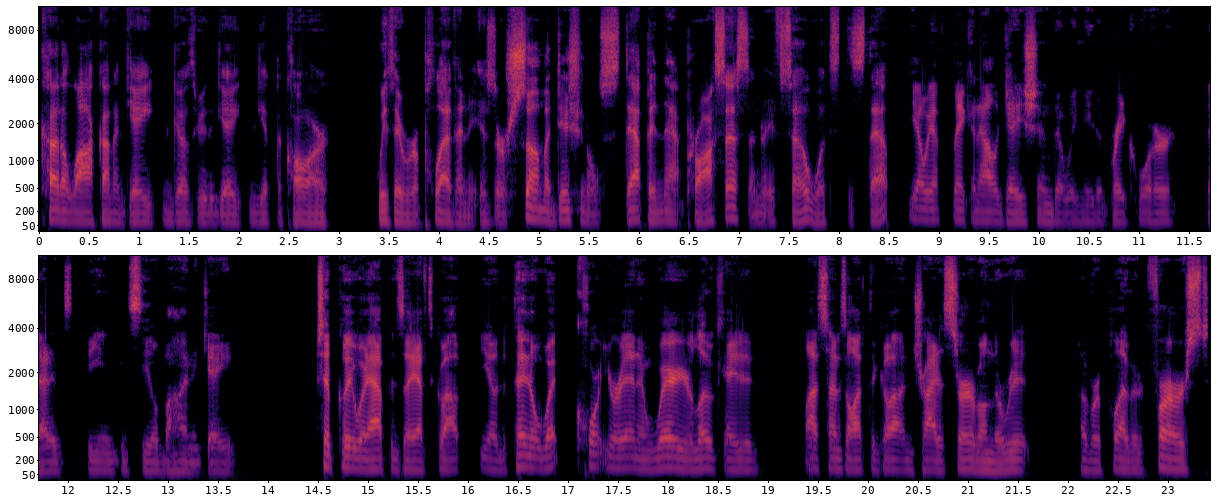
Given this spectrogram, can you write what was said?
cut a lock on a gate and go through the gate and get the car with a replevin, is there some additional step in that process? And if so, what's the step? Yeah, we have to make an allegation that we need a break order, that it's being concealed behind a gate. Typically what happens, they have to go out, you know, depending on what court you're in and where you're located, a lot of times they'll have to go out and try to serve on the writ of replevin first.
